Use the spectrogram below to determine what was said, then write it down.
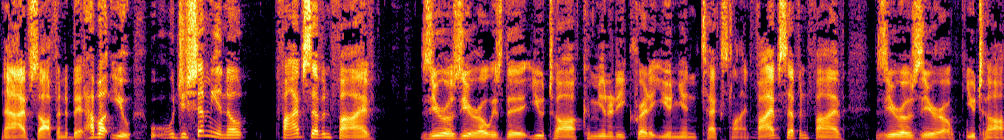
Now, I've softened a bit. How about you? Would you send me a note? 575 00 is the Utah Community Credit Union text line. 575 00 Utah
